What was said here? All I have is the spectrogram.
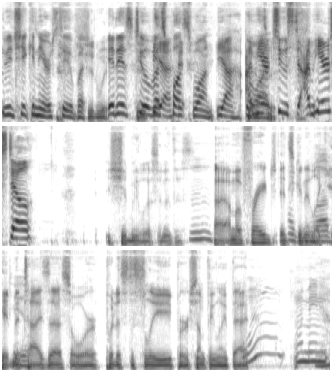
I mean, she can hear us too, but Should we- it is two of us Yeah. plus one. Yeah, I'm Go here too. St- I'm here still. Should we listen to this? I I'm afraid it's going to like love to. hypnotize us or put us to sleep or something like that. Well, I mean,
